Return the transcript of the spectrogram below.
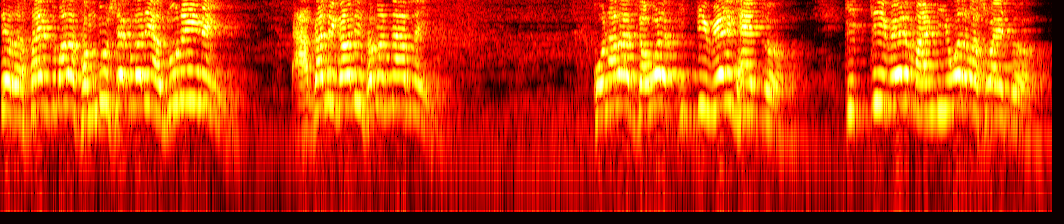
ते रसायन तुम्हाला समजू शकलं नाही अजूनही नाही. आगामी काळातही समजणार नाही. कोणाला जवळ किती वेळ घ्यायचं किती वेळ मांडीवर बसवायचं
